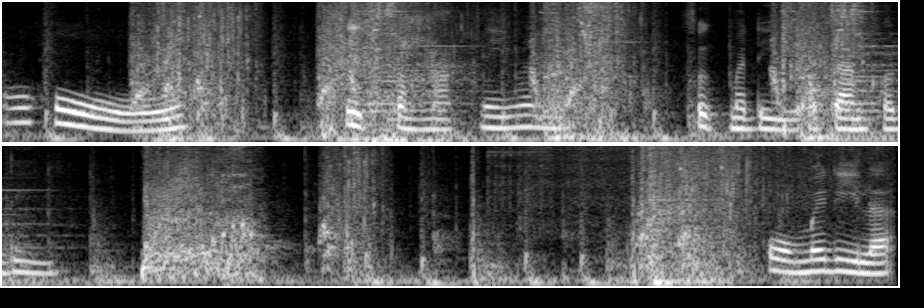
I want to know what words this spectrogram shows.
โอ้โหติดสำนักนี้มันฝึกมาดี อาจารย์เขาดี โอ้ไม่ดีแล้ว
